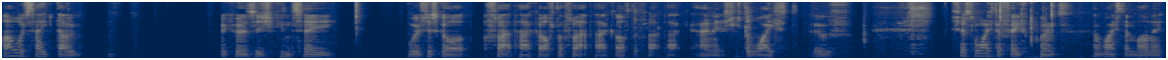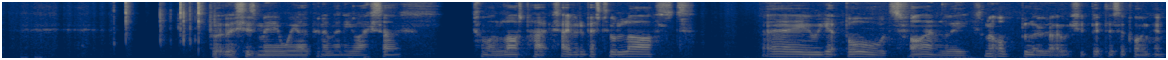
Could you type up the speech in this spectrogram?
I would say don't. Because as you can see, we've just got flat pack after flat pack after flat pack, and it's just a waste of. It's just a waste of FIFA points, a waste of money. But this is me, and we open them anyway. So, come on, last pack, saving the best till last. Hey, we get boards finally. It's not a blue though, which is a bit disappointing.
